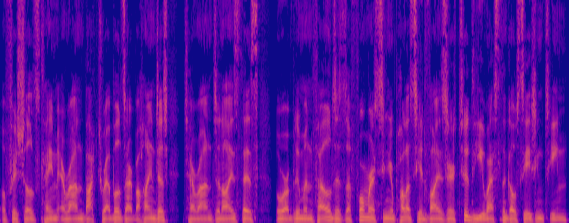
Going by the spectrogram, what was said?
Officials claim Iran backed rebels are behind it. Tehran denies this. Laura Blumenfeld is a former senior policy advisor to the US negotiating team.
